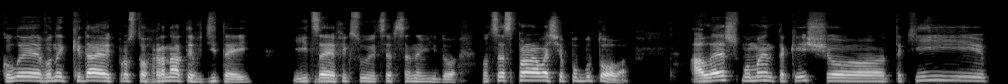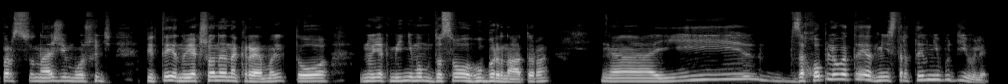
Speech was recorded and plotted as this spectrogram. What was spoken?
коли вони кидають просто гранати в дітей, і це фіксується все на відео. Ну це справа ще побутова. Але ж момент такий, що такі персонажі можуть піти. Ну, якщо не на Кремль, то ну як мінімум до свого губернатора е, і захоплювати адміністративні будівлі.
